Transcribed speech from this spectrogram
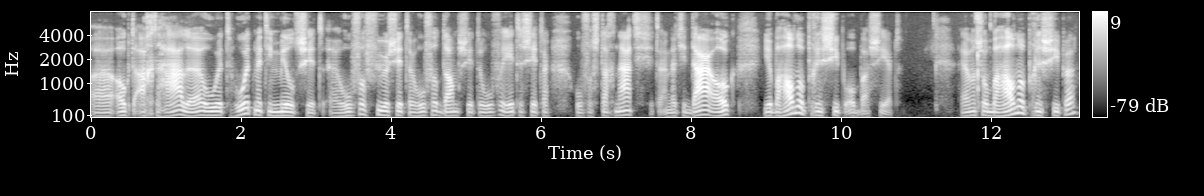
uh, ook te achterhalen hoe het, hoe het met die mild zit. Uh, hoeveel vuur zit er, hoeveel damp zit er, hoeveel hitte zit er, hoeveel stagnatie zit er. En dat je daar ook je behandelprincipe op baseert. want zo'n behandelprincipe,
